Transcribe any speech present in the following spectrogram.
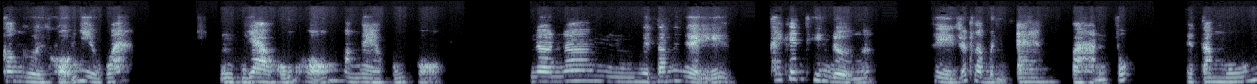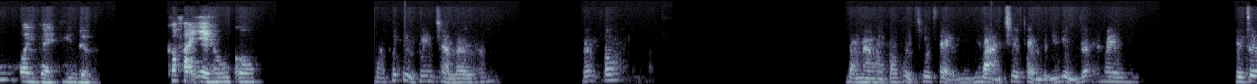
con người khổ nhiều quá. Ừ, giàu cũng khổ mà nghèo cũng khổ. Nên người ta mới nghĩ thấy cái thiên đường á, thì rất là bình an và hạnh phúc. Người ta muốn quay về thiên đường. Có phải vậy không cô? Bạn có tự tin trả lời không? Rất tốt. Bạn nào có thể chia sẻ bạn chia sẻ những ý điểm rất hay thế giới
